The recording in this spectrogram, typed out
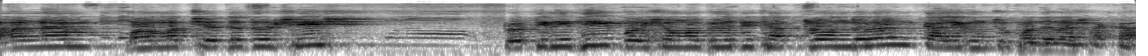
আমার নাম মোহাম্মদ সেদ্দুল শীষ। প্রতিনিধি বৈষম্য বিরোধী ছাত্র আন্দোলন কালীগঞ্জ উপজেলা শাখা।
